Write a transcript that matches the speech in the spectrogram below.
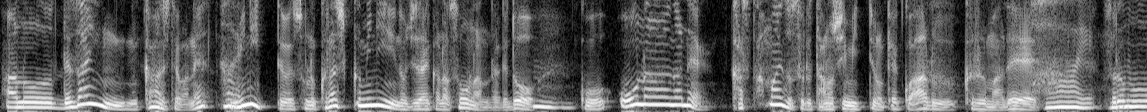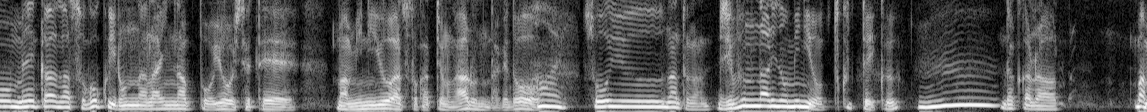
あのデザインに関してはね、はい、ミニってそのクラシックミニの時代からそうなんだけど、うん、こうオーナーがねカスタマイズする楽しみっていうの結構ある車で、はい、それもメーカーがすごくいろんなラインナップを用意してて、まあ、ミニユアーズとかっていうのがあるんだけど、はい、そういうなんていうか自分なりのミニを作っていく。だからまあ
